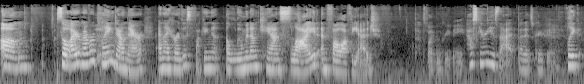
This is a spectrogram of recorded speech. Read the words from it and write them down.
Um, so I remember playing down there, and I heard this fucking aluminum can slide and fall off the edge. That's fucking creepy. How scary is that? That is creepy. Like,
